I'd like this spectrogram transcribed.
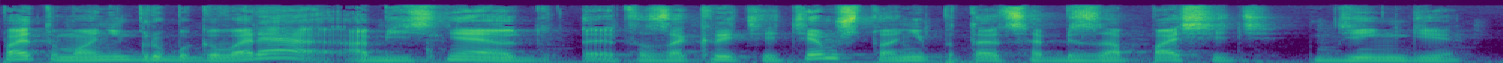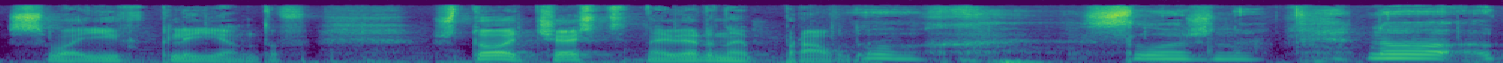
Поэтому они, грубо говоря, объясняют это закрытие тем, что они пытаются обезопасить деньги своих клиентов, что отчасти, наверное, правда. Ох, сложно. Но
